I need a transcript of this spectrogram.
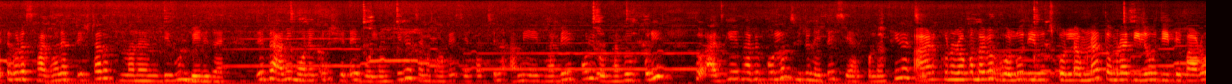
এতে করে শাক ভাজার টেস্টটা আরও মানে দ্বিগুণ বেড়ে যায়। যেটা আমি মনে করি সেটাই বললাম ঠিক আছে? আমি কাউকে শেখাচ্ছি না আমি এইভাবে করি ওইভাবেও করি। তো আজকে এইভাবে করলাম সেই জন্য এটাই শেয়ার করলাম ঠিক আছে? আর কোনো রকমভাবে হলুদ ইউজ করলাম না তোমরা দিলেও দিতে পারো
